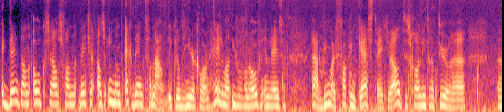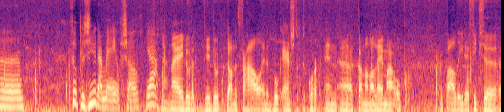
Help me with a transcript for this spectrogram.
ik denk dan ook zelfs van, weet je, als iemand echt denkt van, nou, ik wil hier gewoon helemaal Ivo van Hoven inlezen. Ja, be my fucking guest, weet je wel. Het is gewoon literatuur. eh, eh, veel plezier daarmee of zo. Ja, Ja, nou ja, je doet, het, je doet dan het verhaal en het boek ernstig tekort. En eh, kan dan alleen maar op bepaalde idee fixen eh,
